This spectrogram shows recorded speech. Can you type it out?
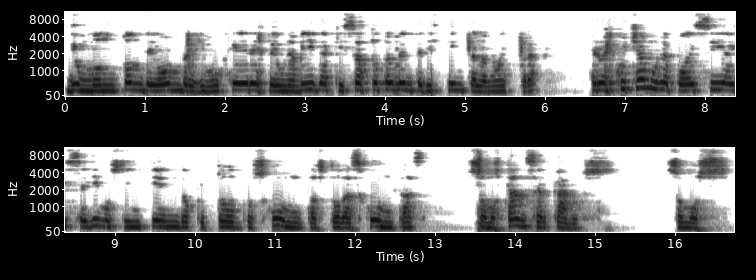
de un montón de hombres y mujeres de una vida quizás totalmente distinta a la nuestra, pero escuchamos la poesía y seguimos sintiendo que todos juntos, todas juntas, somos tan cercanos, somos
